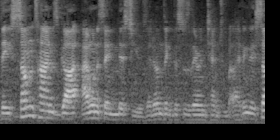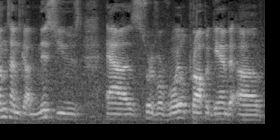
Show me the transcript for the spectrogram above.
they sometimes got i want to say misused i don't think this was their intention but i think they sometimes got misused as sort of a royal propaganda of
